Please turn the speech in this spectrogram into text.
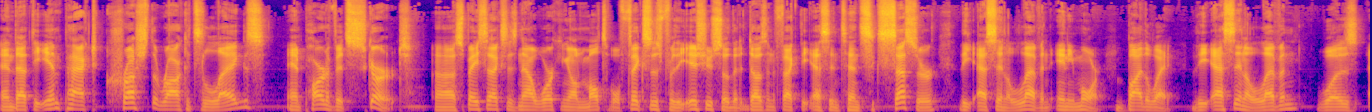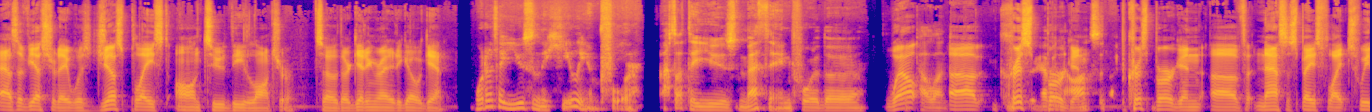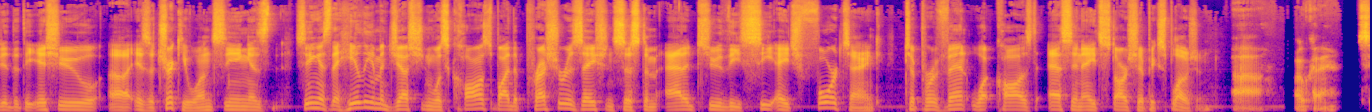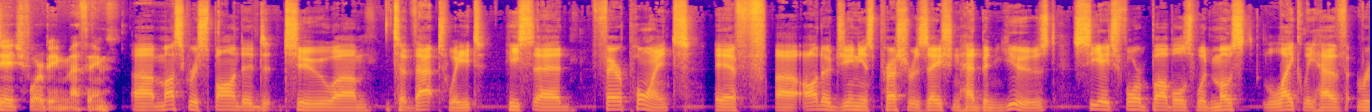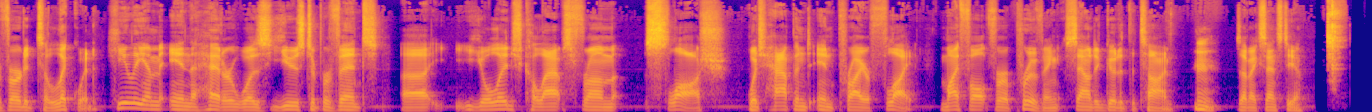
and that the impact crushed the rocket's legs and part of its skirt. Uh, SpaceX is now working on multiple fixes for the issue so that it doesn't affect the SN10 successor, the SN11, anymore. By the way, the SN11 was, as of yesterday, was just placed onto the launcher, so they're getting ready to go again. what are they using the helium for? I thought they used methane for the Well, uh, Chris Bergin. Chris Bergin of NASA spaceflight tweeted that the issue uh, is a tricky one, seeing as seeing as the helium ingestion was caused by the pressurization system added to the CH4 tank to prevent what caused SN8 Starship explosion. Ah, okay. CH4 being methane. Uh, Musk responded to um, to that tweet. He said, "Fair point. If uh, autogenous pressurization had been used, CH4 bubbles would most likely have reverted to liquid. Helium in the header was used to prevent uh, ullage collapse from slosh, which happened in prior flight. My fault for approving. Sounded good at the time. Hmm. Does that make sense to you?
